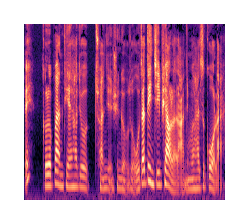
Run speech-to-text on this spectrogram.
哎，隔了半天，他就传简讯给我说：“我在订机票了啦，你们还是过来。”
